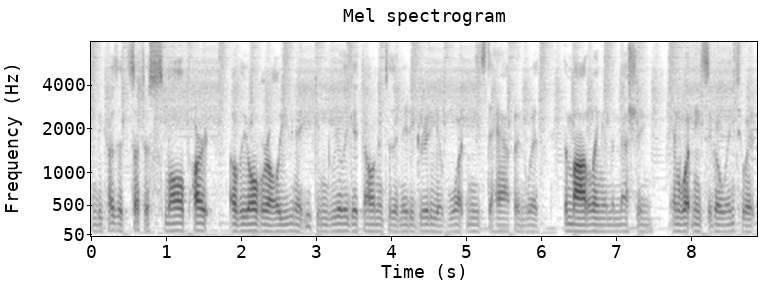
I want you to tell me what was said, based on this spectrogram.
And because it's such a small part of the overall unit, you can really get down into the nitty gritty of what needs to happen with the modeling and the meshing and what needs to go into it.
